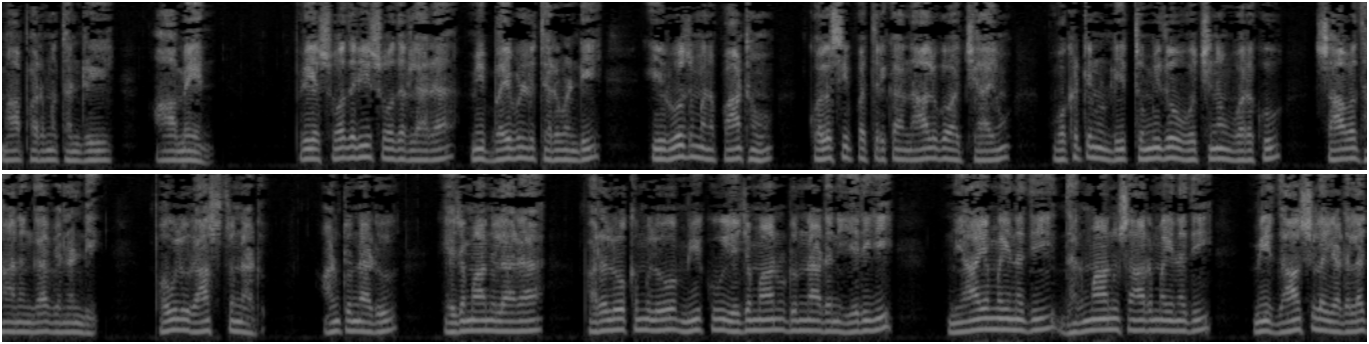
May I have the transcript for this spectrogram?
మా పరమ తండ్రి. ఆమెన్. ప్రియ సోదరీ సోదరులారా మీ బైబిళ్ళు తెరవండి. ఈరోజు మన పాఠం కొలసి పత్రిక నాలుగో అధ్యాయం ఒకటి నుండి తొమ్మిదో వచనం వరకు సావధానంగా వినండి. పౌలు రాస్తున్నాడు. అంటున్నాడు యజమానులారా పరలోకములో మీకు యజమానుడున్నాడని ఎరిగి న్యాయమైనది ధర్మానుసారమైనది మీ దాసుల ఎడల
